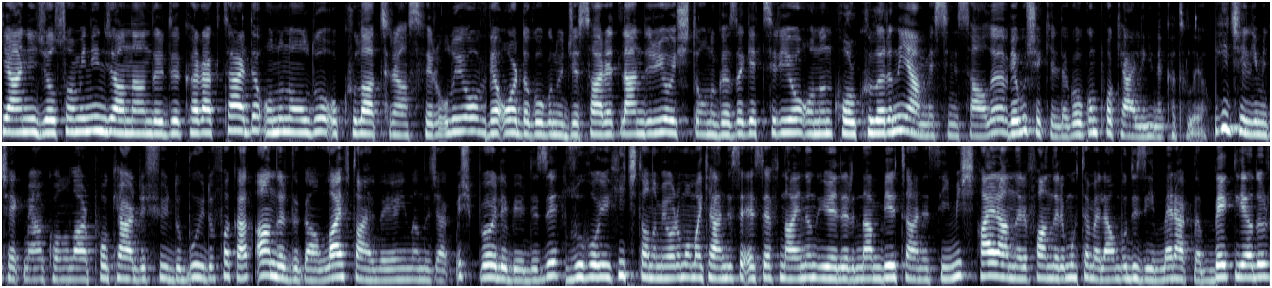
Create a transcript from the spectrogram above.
yani Jo So-min'in canlandırdığı karakter de onun olduğu okula transfer oluyor ve orada Gogun'u cesaretlendiriyor işte onu gaza getiriyor onun korkularını yenmesini sağlıyor ve bu şekilde Gogun Poker Ligi'ne katılıyor. Hiç ilgimi çekmeyen konular pokerdi şuydu buydu fakat Under the Gun Lifetime'da yayınlanacakmış böyle bir dizi. Zuho'yu hiç tanımıyorum ama kendisi SF9'ın üyelerinden bir tanesiymiş. Hayranları fanları muhtemelen bu diziyi merakla bekliyordur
